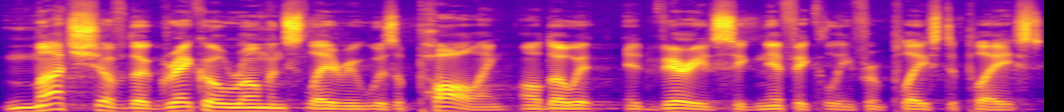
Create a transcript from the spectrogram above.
Much of the Greco Roman slavery was appalling, although it, it varied significantly from place to place.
